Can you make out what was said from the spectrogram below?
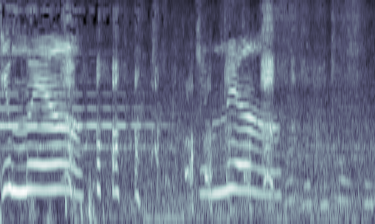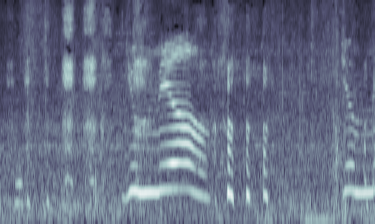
救命！救命！救命！救命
